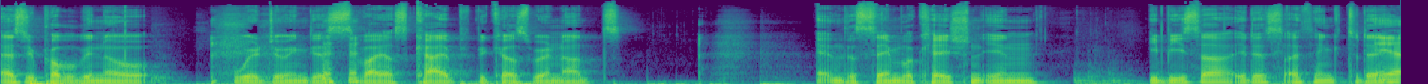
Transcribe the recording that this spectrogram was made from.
as you probably know, we're doing this via Skype because we're not in the same location in Ibiza. It is, I think, today. yeah.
